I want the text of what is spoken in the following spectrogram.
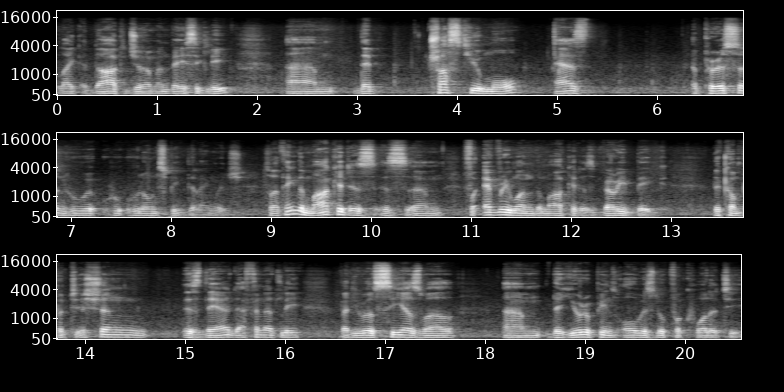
like a dark German, basically, um, they trust you more as a person who, who, who don't speak the language. So I think the market is, is um, for everyone, the market is very big. The competition is there, definitely, but you will see as well, um, the Europeans always look for quality,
